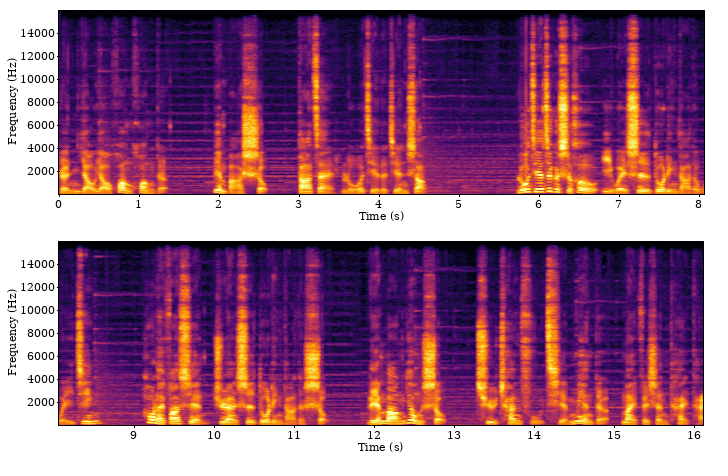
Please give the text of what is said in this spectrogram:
人摇摇晃晃的，便把手搭在罗杰的肩上。罗杰这个时候以为是多琳达的围巾，后来发现居然是多琳达的手，连忙用手去搀扶前面的麦菲森太太，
